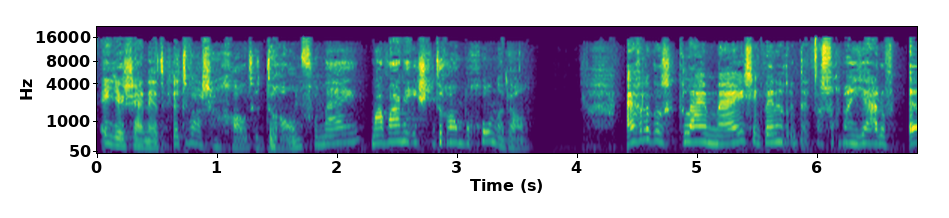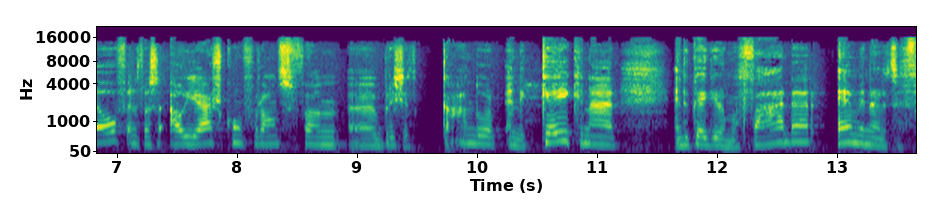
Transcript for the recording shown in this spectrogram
En je zei net, het was een grote droom voor mij. Maar wanneer is die droom begonnen dan? Eigenlijk als klein meisje, ik weet nog, het was volgens mij een jaar of elf... en het was een oudejaarsconferentie van eh Bridget Kaandorp. En ik keek naar, en toen keek ik naar mijn vader en weer naar de tv.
